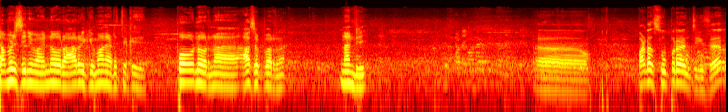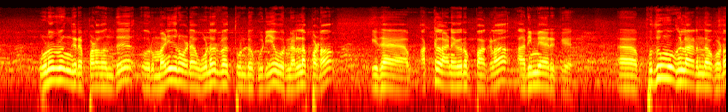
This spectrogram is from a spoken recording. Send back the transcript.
தமிழ் சினிமா இன்னும் ஒரு ஆரோக்கியமான இடத்துக்கு போகணும்னு ஒரு நான் ஆசைப்பட்றேன். நன்றி. படம் சூப்பராக இருந்துச்சுங்க சார். உணர்வுங்கிற படம் வந்து ஒரு மனிதனோட உணர்வை தூண்டக்கூடிய ஒரு நல்ல படம். இதை மக்கள் அனைவரும் பார்க்கலாம். அருமையாக இருக்குது புதுமுகலாக இருந்தால் கூட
